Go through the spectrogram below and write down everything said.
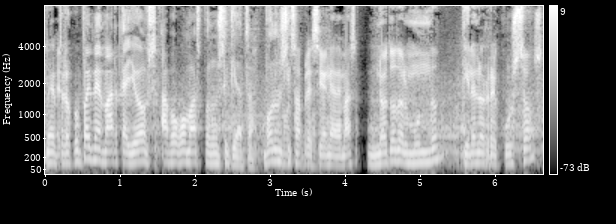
Me preocupa y me marca. Yo abogo más por un psiquiatra, por un Mucha psicólogo. presión y además no todo el mundo tiene los recursos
